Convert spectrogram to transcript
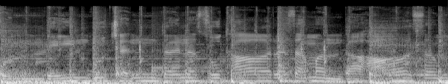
कुण्डेन्दुचन्दनसुधारसमन्दहासम्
